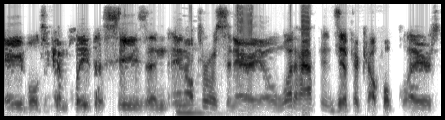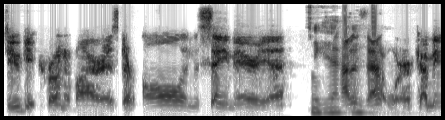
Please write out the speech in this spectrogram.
able to complete the season. And I'll mm-hmm. throw a scenario: What happens if a couple players do get coronavirus? They're all in the same area. Exactly. How does that work? I mean,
